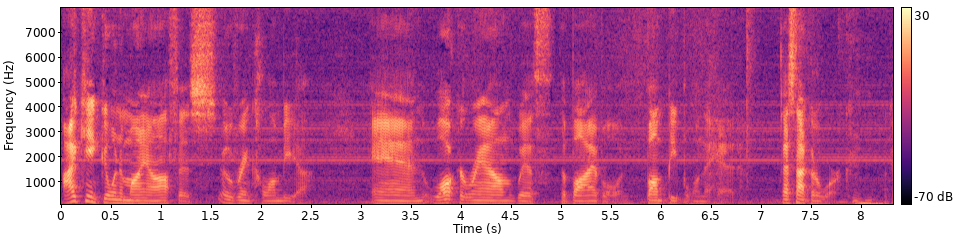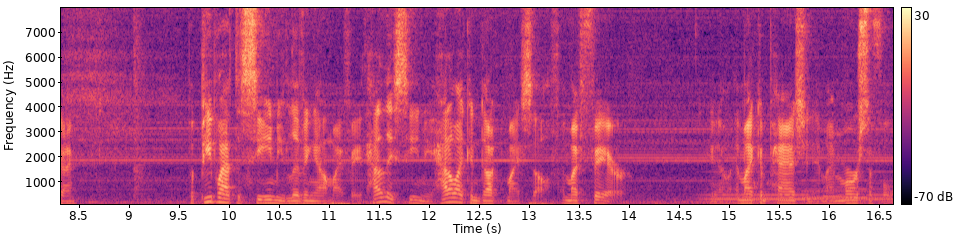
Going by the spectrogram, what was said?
I can't go into my office over in Columbia and walk around with the Bible and bump people in the head. That's not going to work. Mm-hmm. Okay. But people have to see me living out my faith. How do they see me? How do I conduct myself? Am I fair? You know, am I compassionate? Am I merciful?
